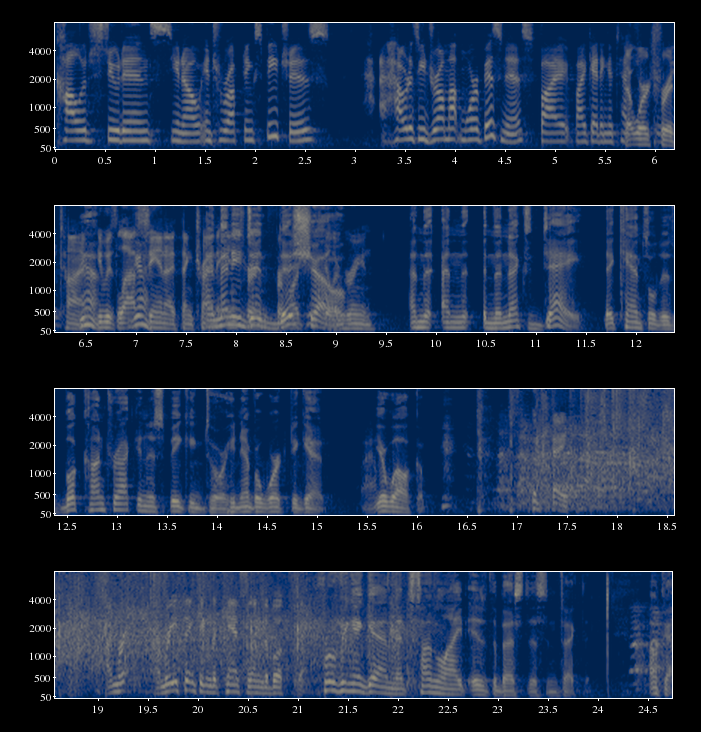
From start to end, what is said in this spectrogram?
college students, you know, interrupting speeches. How does he drum up more business by by getting attention? That worked for a things? time. He was last yeah. seen, I think, trying and to then he did this show, Greene. and the, and the, and the next day they canceled his book contract and his speaking tour. He never worked again. You're welcome. Okay. I'm, re- I'm rethinking the canceling the book thing. Proving again that sunlight is the best disinfectant. Okay.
